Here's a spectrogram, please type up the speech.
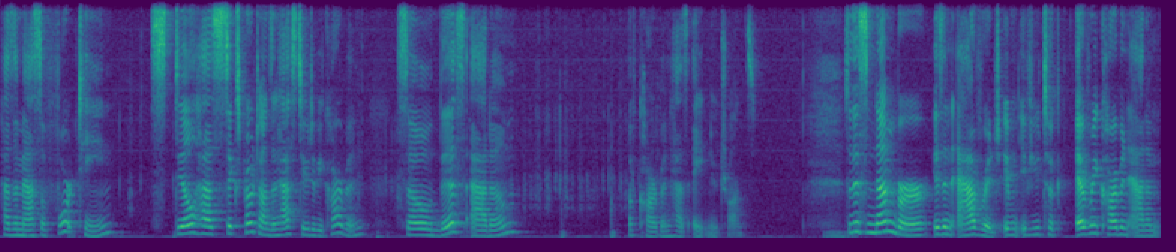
has a mass of 14, still has six protons, it has to to be carbon, so this atom of carbon has eight neutrons. So this number is an average. If, if you took every carbon atom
